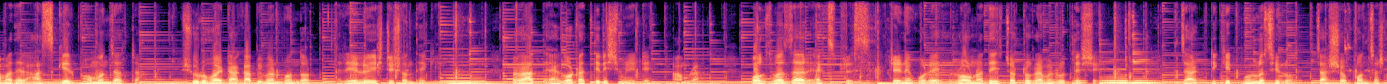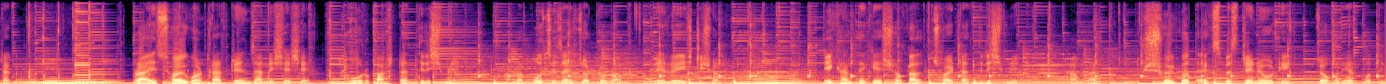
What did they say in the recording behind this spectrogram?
আমাদের আজকের ভ্রমণযাত্রা শুরু হয় ঢাকা বিমানবন্দর রেলওয়ে স্টেশন থেকে। রাত এগারোটা তিরিশ মিনিটে আমরা কক্সবাজার এক্সপ্রেস ট্রেনে করে রওনা দেই চট্টগ্রামের উদ্দেশ্যে। যার টিকিট মূল্য ছিল চারশো পঞ্চাশ টাকা। প্রায় ছয় ঘণ্টার ট্রেন জার্নি শেষে ভোর পাঁচটা তিরিশ মিনিট আমরা পৌঁছে যাই চট্টগ্রাম রেলওয়ে স্টেশনে। এখান থেকে সকাল ছয়টা তিরিশ মিনিটে আমরা সৈকত এক্সপ্রেস ট্রেনে উঠি চকরিয়ার পথে।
